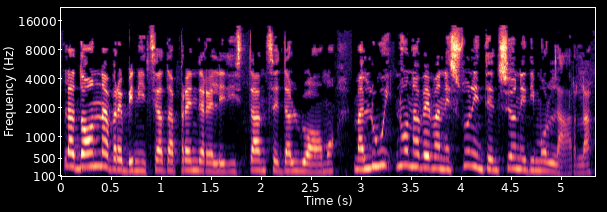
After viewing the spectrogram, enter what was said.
La donna avrebbe iniziato a prendere le distanze dall'uomo, ma lui non aveva nessuna intenzione di mollarla.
